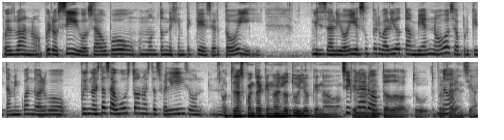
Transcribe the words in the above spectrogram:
pues va, ¿no? Pero sí, o sea, hubo un montón de gente que desertó y, y se salió y es súper válido también, ¿no? O sea, porque también cuando algo, pues no estás a gusto, no estás feliz o... O te das cuenta que no es lo tuyo, que no, Sí, que claro. no es del todo tu, tu ¿No? preferencia.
